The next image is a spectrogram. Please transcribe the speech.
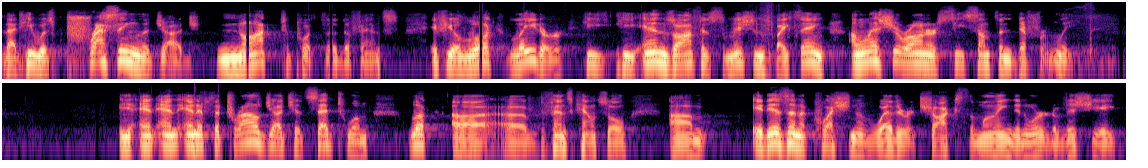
that he was pressing the judge not to put the defense. If you look later, he, he ends off his submissions by saying, unless your honor sees something differently. And, and, and if the trial judge had said to him, look, uh, uh, defense counsel, um, it isn't a question of whether it shocks the mind in order to vitiate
